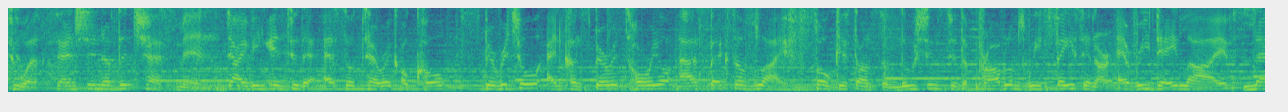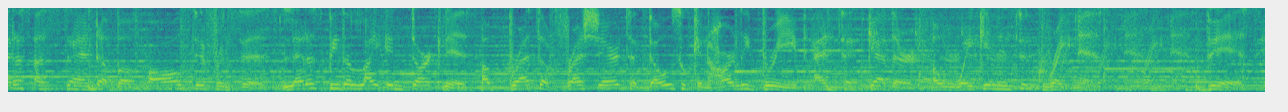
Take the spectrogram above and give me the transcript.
to Ascension of the Chessmen, diving into the esoteric, occult, spiritual, and conspiratorial aspects of life, focused on solutions to the problems we face in our everyday lives. Let us ascend above all differences. Let us be the light in darkness, a breath of fresh air to those who can hardly breathe, and together awaken into greatness. This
